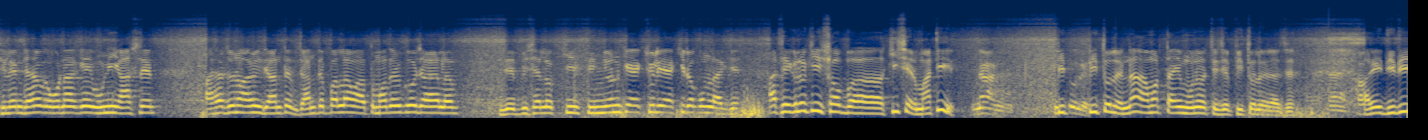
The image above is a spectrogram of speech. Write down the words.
ছিলেন যাই হোক ওনাকে উনি আসলেন। আসার জন্য আমি জানতে জানতে পারলাম আর তোমাদেরকেও জানালাম। যে বিশালক্ষী তিনজনকে অ্যাকচুয়ালি একই রকম লাগছে। আচ্ছা এগুলো কি সব কিসের? মাটির? না না পিতলের। না? আমার তাই মনে হচ্ছে যে পিতলের আছে। হ্যাঁ আর এই দিদি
